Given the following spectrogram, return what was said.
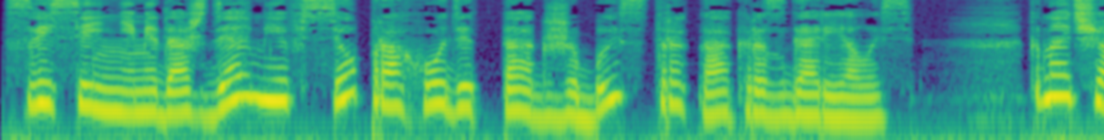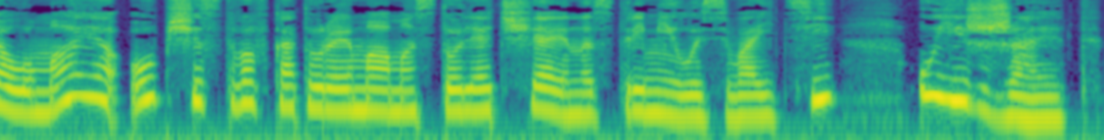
С весенними дождями все проходит так же быстро, как разгорелось. К началу мая общество, в которое мама столь отчаянно стремилась войти, уезжает.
